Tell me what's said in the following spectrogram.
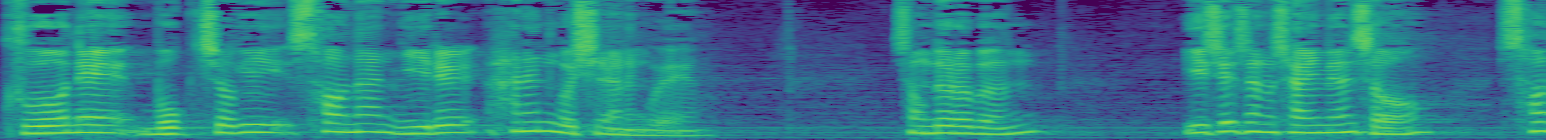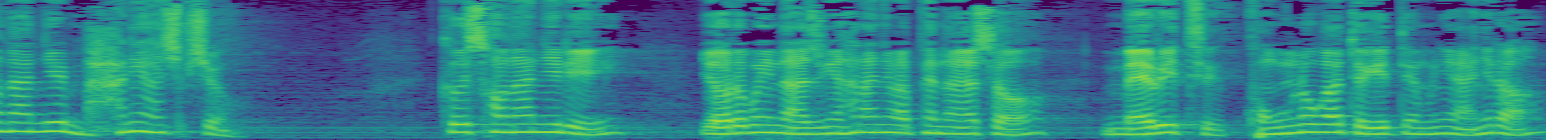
구원의 목적이 선한 일을 하는 것이라는 거예요. 성도 여러분, 이 세상 살면서 선한 일 많이 하십시오. 그 선한 일이 여러분이 나중에 하나님 앞에 나와서 메리트, 공로가 되기 때문이 아니라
